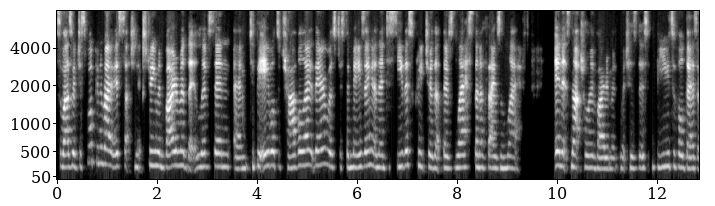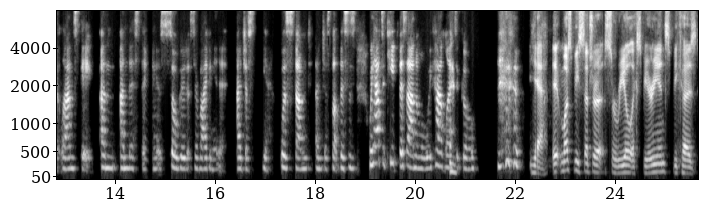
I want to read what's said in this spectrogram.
so as we've just spoken about, it's such an extreme environment that it lives in. Um, to be able to travel out there was just amazing, and then to see this creature that there's less than a thousand left in its natural environment, which is this beautiful desert landscape, and and this thing is so good at surviving in it. I just yeah was stunned and just thought this is we have to keep this animal. We can't let it go. yeah, it must be such a surreal experience because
